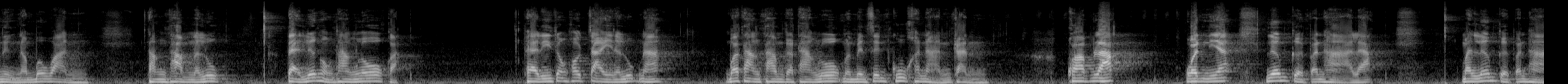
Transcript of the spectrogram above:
หนึ่งนัมเบอร์วันทางธรรมนะลูก แต่เรื่องของทางโลกอะ แพรรี่ต้องเข้าใจนะลูกนะ ว่าทางธรรมกับทางโลกมันเป็นเส้นคู่ขนานกัน ความรักวันนี้เริ่มเกิดปัญหาแล้ว มันเริ่มเกิดปัญหา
